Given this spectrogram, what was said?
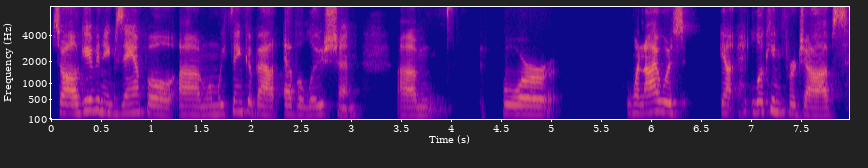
So I'll give an example. Um, when we think about evolution, um, for when I was looking for jobs,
